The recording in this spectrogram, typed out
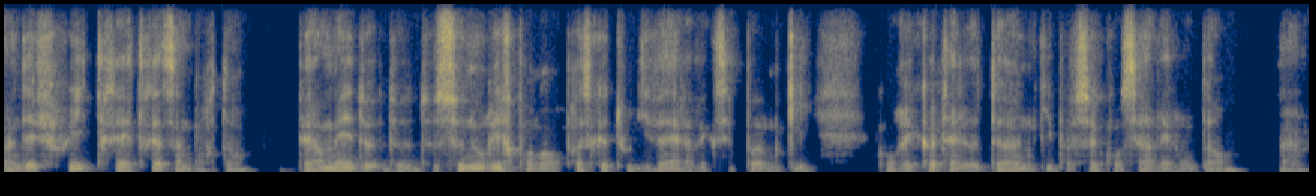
un, des fruits très très importants. Permet de, se nourrir pendant presque tout l'hiver avec ces pommes qui qu'on récolte à l'automne, qui peuvent se conserver longtemps. Hein.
